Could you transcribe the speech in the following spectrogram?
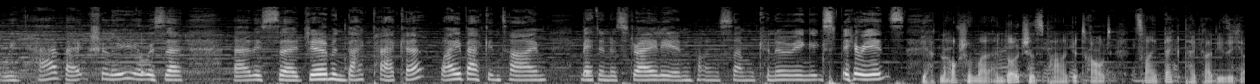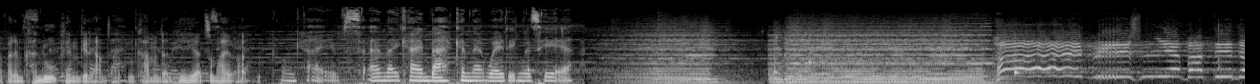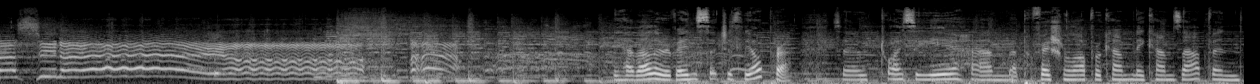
We have actually. It was a, uh, this uh, German backpacker way back in time met an Australian on some canoeing experience. Wir hatten auch schon mal ein deutsches Paar getraut. Zwei Backpacker, die sich auf einem Kanu kennengelernt hatten, kamen dann hierher zum Heiraten. Concaves, and they came back and their wedding was here. Hey, We have other events such as the opera. So twice a year, um, a professional opera company comes up and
